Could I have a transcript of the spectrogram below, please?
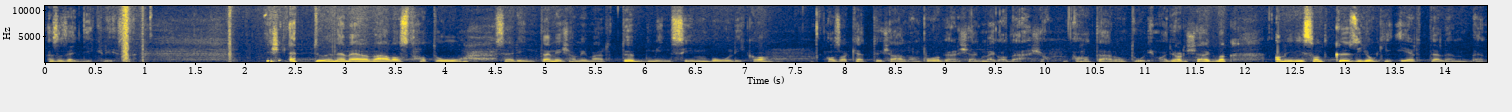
ez az egyik része. És ettől nem elválasztható szerintem, és ami már több, mint szimbolika, az a kettős állampolgárság megadása a határon túli magyarságnak, ami viszont közjogi értelemben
